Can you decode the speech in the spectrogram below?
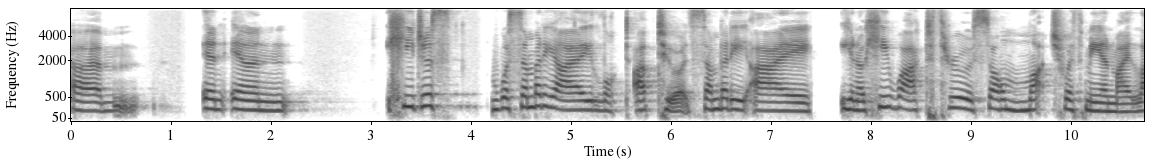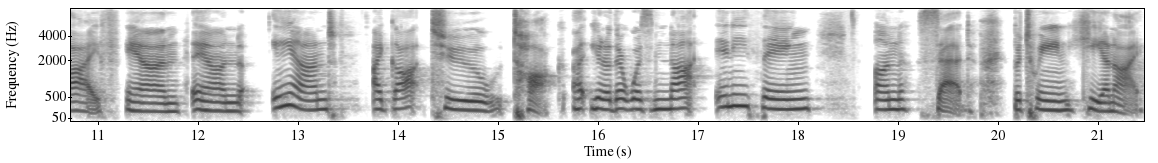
Um, and and he just was somebody I looked up to. Somebody I you know, he walked through so much with me in my life and, and, and I got to talk. Uh, you know, there was not anything unsaid between he and I.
